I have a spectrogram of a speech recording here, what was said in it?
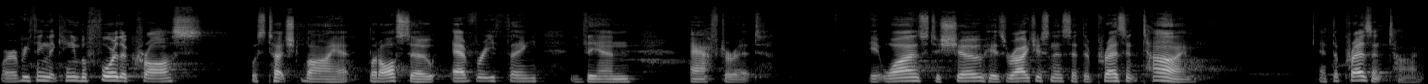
or everything that came before the cross was touched by it, but also everything then after it. It was to show his righteousness at the present time at the present time,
